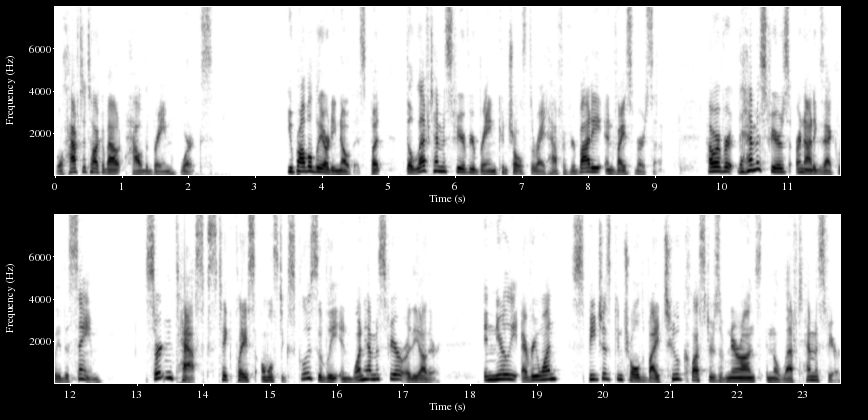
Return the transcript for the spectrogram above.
we'll have to talk about how the brain works. You probably already know this, but the left hemisphere of your brain controls the right half of your body and vice versa. However, the hemispheres are not exactly the same. Certain tasks take place almost exclusively in one hemisphere or the other. In nearly everyone, speech is controlled by two clusters of neurons in the left hemisphere,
